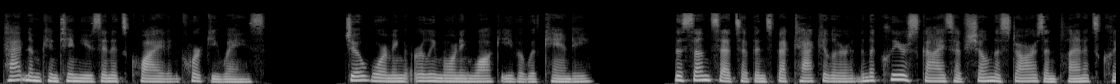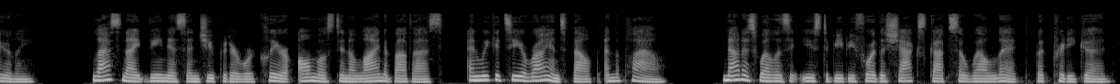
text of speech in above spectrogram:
Patnem continues in its quiet and quirky ways. Joe warming early morning walk Eva with candy. The sunsets have been spectacular and the clear skies have shown the stars and planets clearly. Last night Venus and Jupiter were clear almost in a line above us, and we could see Orion's belt and the plow. Not as well as it used to be before the shacks got so well lit, but pretty good.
